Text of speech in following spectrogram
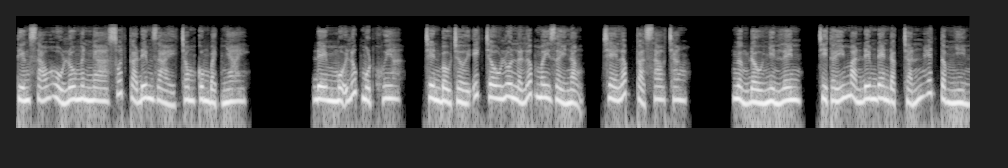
tiếng sáo hồ lô ngân nga suốt cả đêm dài trong cung bạch nhai. Đêm mỗi lúc một khuya, trên bầu trời Ích Châu luôn là lớp mây dày nặng, che lấp cả sao trăng. Ngẩng đầu nhìn lên, chỉ thấy màn đêm đen đặc chắn hết tầm nhìn.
